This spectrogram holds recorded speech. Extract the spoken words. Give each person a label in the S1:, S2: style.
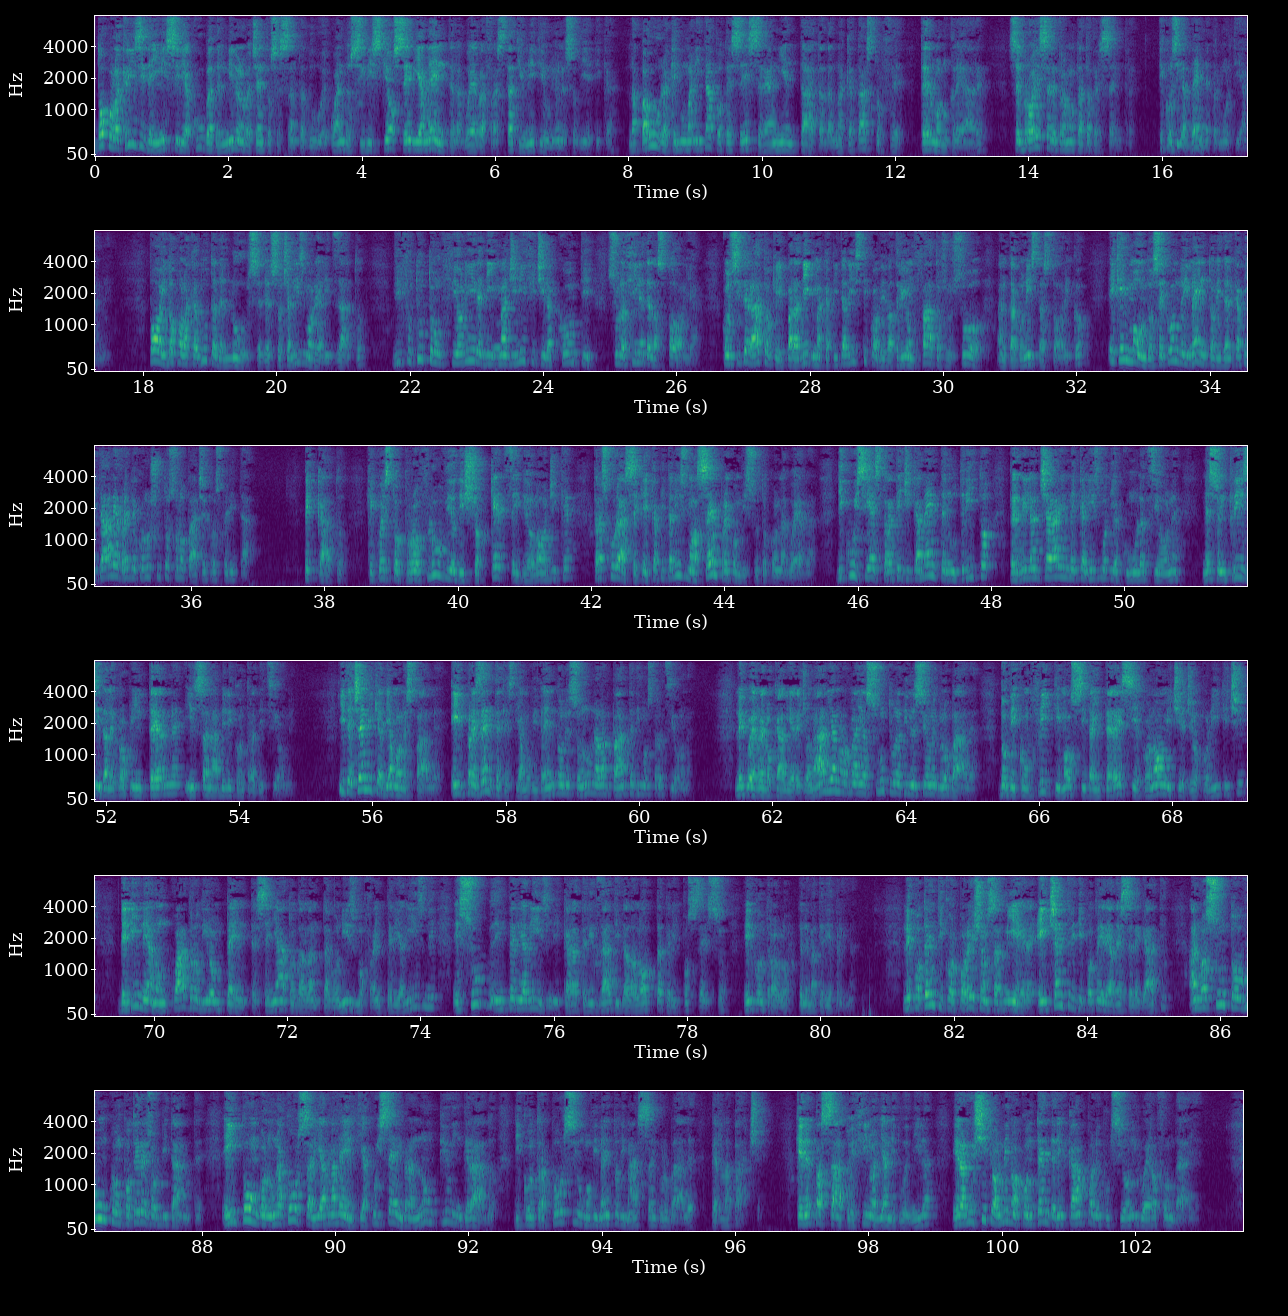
S1: Dopo la crisi dei missili a Cuba del 1962, quando si rischiò seriamente la guerra fra Stati Uniti e Unione Sovietica, la paura che l'umanità potesse essere annientata da una catastrofe termonucleare sembrò essere tramontata per sempre. E così avvenne per molti anni. Poi, dopo la caduta dell'URSS e del socialismo realizzato, vi fu tutto un fiorire di immaginifici racconti sulla fine della storia, considerato che il paradigma capitalistico aveva trionfato sul suo antagonista storico e che il mondo, secondo i mentori del capitale, avrebbe conosciuto solo pace e prosperità. Peccato che questo profluvio di sciocchezze ideologiche trascurasse che il capitalismo ha sempre convissuto con la guerra, di cui si è strategicamente nutrito per rilanciare il meccanismo di accumulazione messo in crisi dalle proprie interne insanabili contraddizioni. I decenni che abbiamo alle spalle e il presente che stiamo vivendo ne sono una lampante dimostrazione. Le guerre locali e regionali hanno ormai assunto una dimensione globale, dove i conflitti mossi da interessi economici e geopolitici delineano un quadro dirompente segnato dall'antagonismo fra imperialismi e subimperialismi caratterizzati dalla lotta per il possesso e il controllo delle materie prime. Le potenti corporations armiere e i centri di potere ad esse legati hanno assunto ovunque un potere esorbitante e impongono una corsa agli armamenti a cui sembra non più in grado di contrapporsi un movimento di massa e globale per la pace, che nel passato e fino agli anni 2000 era riuscito almeno a contendere il campo alle pulsioni guerrafondaie.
